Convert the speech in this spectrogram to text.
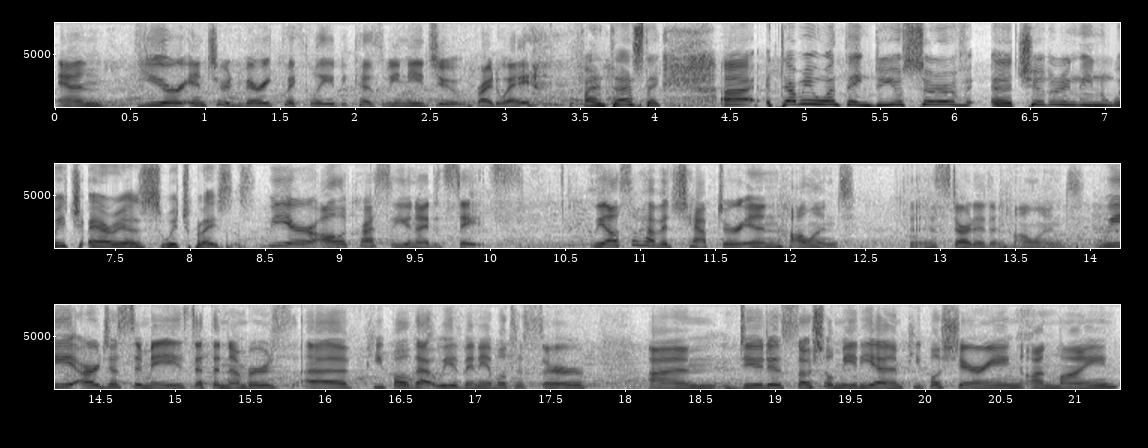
and you're entered very quickly because we need you right away. Fantastic. Uh, tell me one thing. Do you serve uh, children in which areas, which places? We are all across the United States. We also have a chapter in Holland that has started in Holland. We are just amazed at the numbers of people that we have been able to serve. Um, due to social media and people sharing online,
